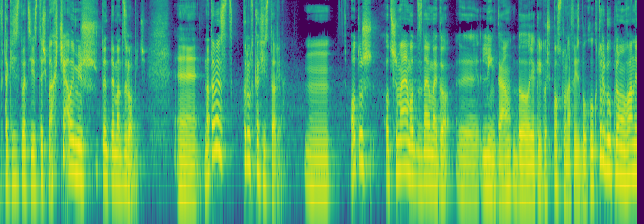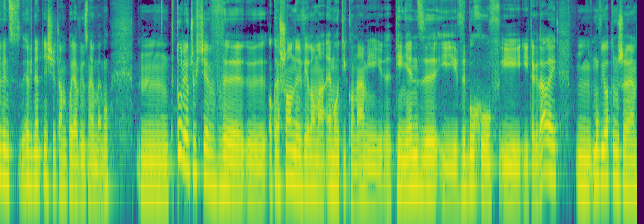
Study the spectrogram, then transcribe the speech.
w takiej sytuacji jesteśmy, a chciałem już ten temat zrobić. E, natomiast krótka historia. Mm, otóż otrzymałem od znajomego y, linka do jakiegoś postu na Facebooku, który był promowany, więc ewidentnie się tam pojawił znajomemu, mm, który oczywiście w, y, okraszony wieloma emotikonami y, pieniędzy i wybuchów i, i tak dalej, mm, mówi o tym, że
